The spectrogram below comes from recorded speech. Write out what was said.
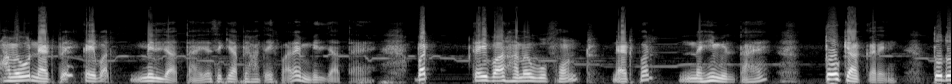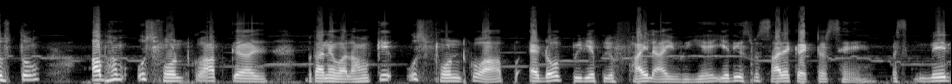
हमें वो नेट पे कई बार मिल जाता है। जैसे कि आप यहाँ देख पा रहे हैं, मिल जाता है। बट कई बार हमें वो फ़ॉन्ट नेट पर नहीं मिलता है। तो क्या करें? तो दोस्तों, अब हम उस फ़ॉन्ट को आप बताने वाला हूँ कि उस फ़ॉन्ट को आप एडोब पी की जो फ़ाइल आई हुई है, यदि उसमें सारे करेक्टर्स हैं, बस मेन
